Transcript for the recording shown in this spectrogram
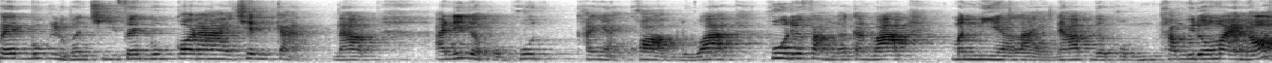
Facebook หรือบัญชี Facebook ก็ได้เช่นกันนะครับ อันนี้เดี๋ยวผมพูดขยายความหรือว่าพูดให้ฟังแล้วกันว่ามันมีอะไรนะครับ เดี๋ยวผมทำวิดีโอใหม่เนาะ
